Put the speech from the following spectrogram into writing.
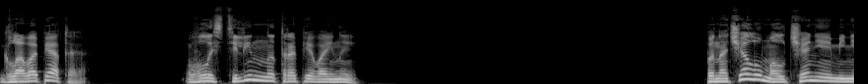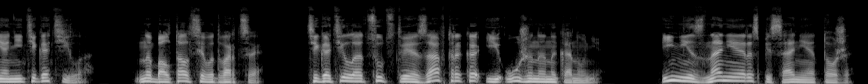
Глава пятая. Властелин на тропе войны. Поначалу молчание меня не тяготило. Наболтался во дворце. Тяготило отсутствие завтрака и ужина накануне. И незнание расписания тоже.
